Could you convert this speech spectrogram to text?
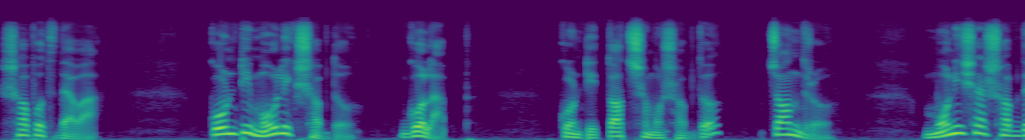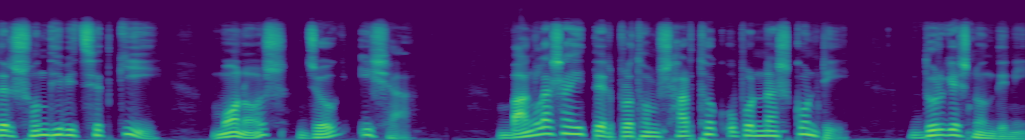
শপথ দেওয়া। কোনটি মৌলিক শব্দ? গোলাপ। কোনটি তৎসম শব্দ? চন্দ্র। মনীষা শব্দের সন্ধিবিচ্ছেদ কি? মনস যোগ ঈশা। বাংলা সাহিত্যের প্রথম সার্থক উপন্যাস কোনটি? দুর্গেশ নন্দিনী।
